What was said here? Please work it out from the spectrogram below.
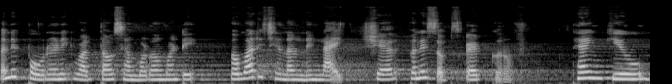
અને પૌરાણિક વાર્તાઓ સાંભળવા માટે અમારી ચેનલને લાઇક શેર અને સબસ્ક્રાઈબ કરો. Thank you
